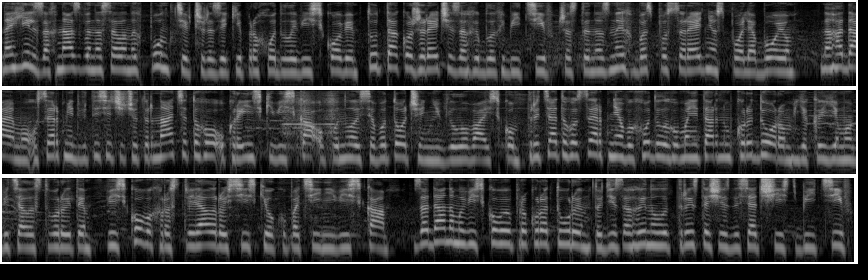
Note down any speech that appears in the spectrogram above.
На гільзах назви населених пунктів, через які проходили військові. Тут також речі загиблих бійців. Частина з них безпосередньо з поля бою. Нагадаємо, у серпні 2014-го українські війська опинилися в оточенні в Іловайську. 30 серпня виходили гуманітарним коридором, який їм обіцяли створити. Військових розстріляли російські окупаційні війська. За даними військової прокуратури, тоді загинули 366 бійців.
